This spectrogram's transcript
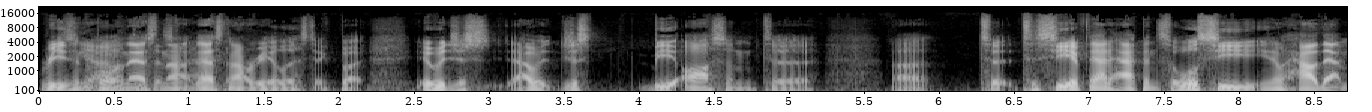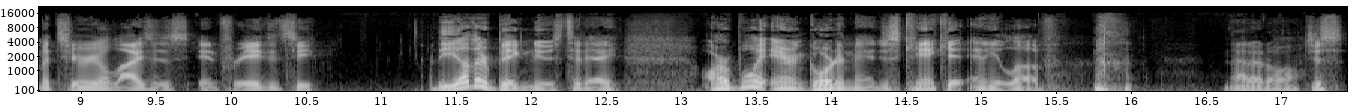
reasonable don't and that's, that's not that's happen. not realistic. But it would just I would just be awesome to uh, to to see if that happens. So we'll see, you know, how that materializes in free agency. The other big news today, our boy Aaron Gordon, man, just can't get any love. Not at all. Just,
